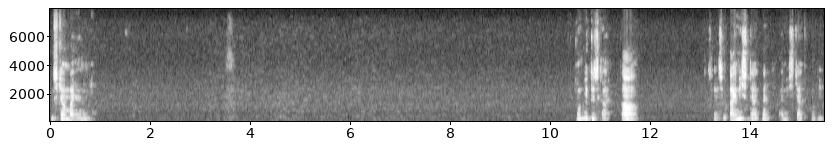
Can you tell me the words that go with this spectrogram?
to stun my enemy. Okay, this guy. Ah, so, so I need stun. Eh? I need stun. Okay,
